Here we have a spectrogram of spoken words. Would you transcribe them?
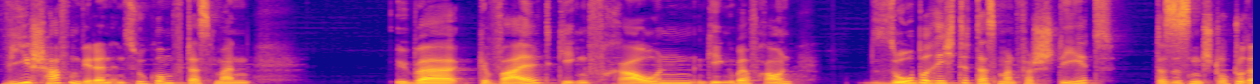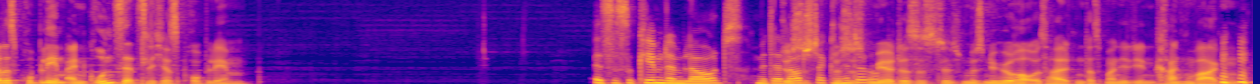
Wie schaffen wir denn in Zukunft, dass man über Gewalt gegen Frauen, gegenüber Frauen so berichtet, dass man versteht, das ist ein strukturelles Problem, ein grundsätzliches Problem? Ist es okay mit dem Laut, mit der das Lautstärke? Ist, das ist mir, das, ist, das müssen die Hörer aushalten, dass man hier den Krankenwagen,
